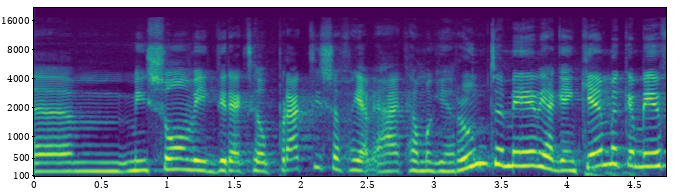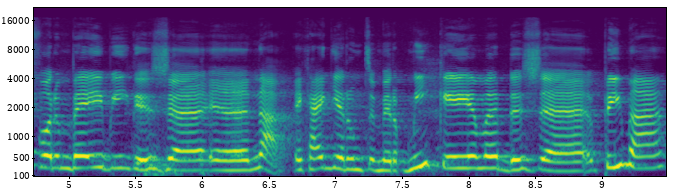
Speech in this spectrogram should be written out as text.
um, mijn zoon wie ik direct heel praktisch. Van ja, we hebben helemaal geen ruimte meer. We hebben geen kamer meer voor een baby. Dus uh, uh, nou, ik heb geen ruimte meer op mijn kamer. Dus uh, prima.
